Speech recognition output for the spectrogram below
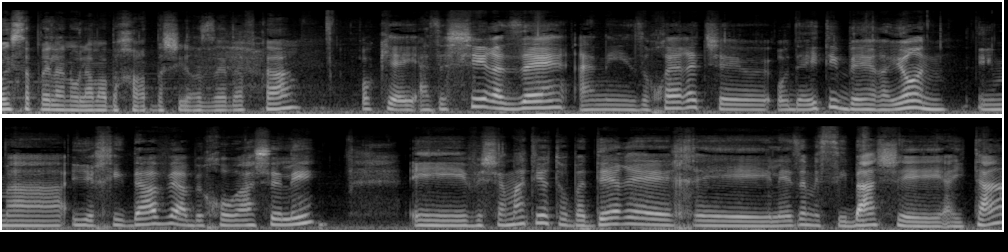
בואי ספרי לנו למה בחרת בשיר הזה דווקא. אוקיי, אז השיר הזה, אני זוכרת שעוד הייתי בהיריון עם היחידה והבכורה שלי, אה, ושמעתי אותו בדרך אה, לאיזה מסיבה שהייתה,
